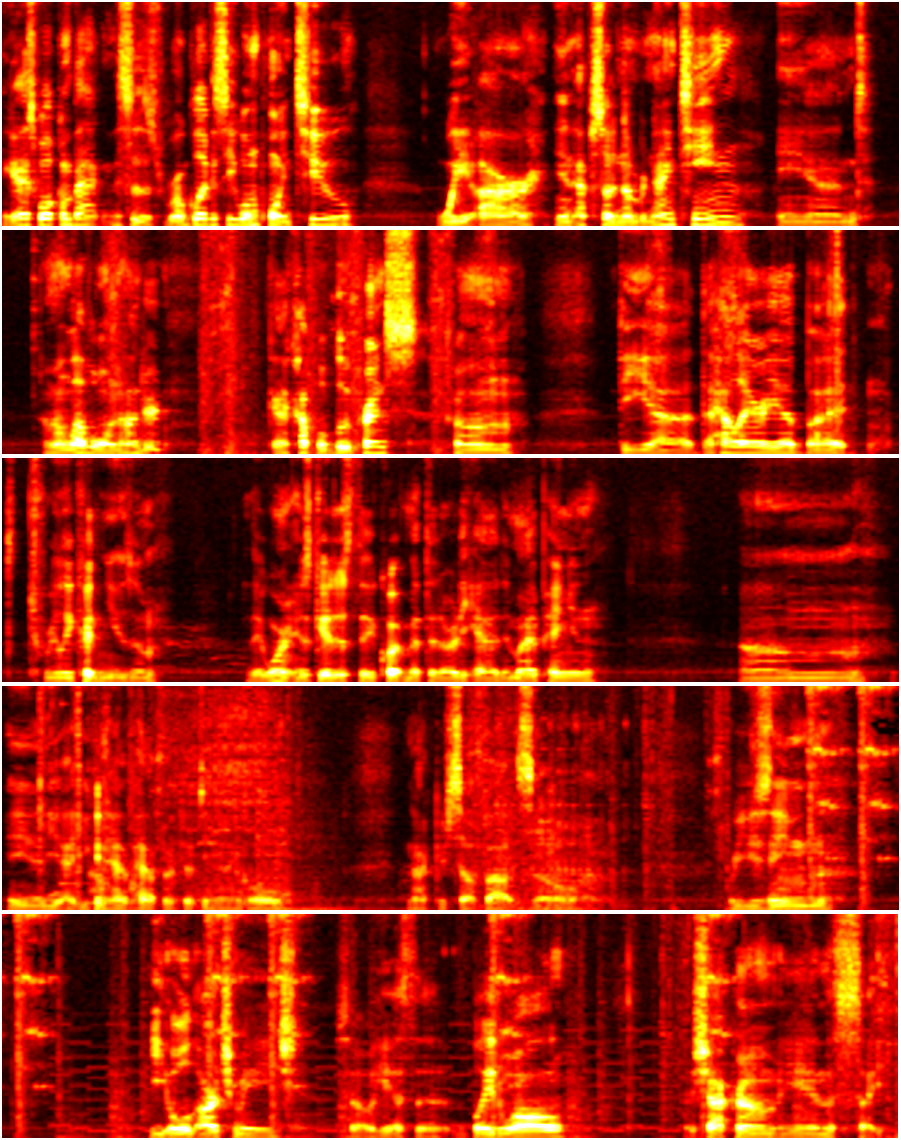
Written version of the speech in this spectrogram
Hey guys, welcome back. This is Rogue Legacy 1.2. We are in episode number 19, and I'm on level 100. Got a couple blueprints from the uh, the hell area, but really couldn't use them. They weren't as good as the equipment that I already had, in my opinion. Um, and yeah, you can have half of 59 gold. Knock yourself out. So we're using the old Archmage. So he has the blade wall, the chakram, and the scythe.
